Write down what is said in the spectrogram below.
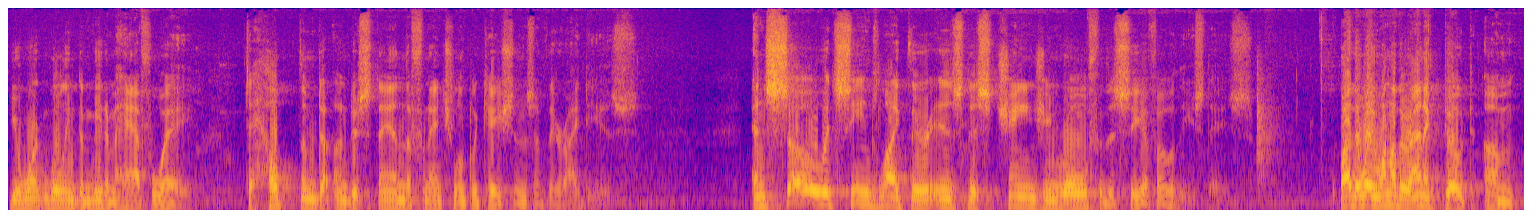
You weren't willing to meet them halfway to help them to understand the financial implications of their ideas. And so it seems like there is this changing role for the CFO these days. By the way, one other anecdote. Um,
